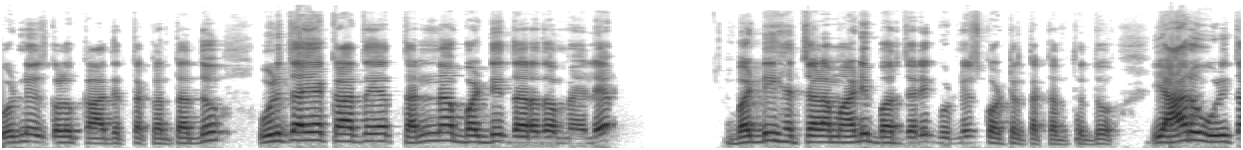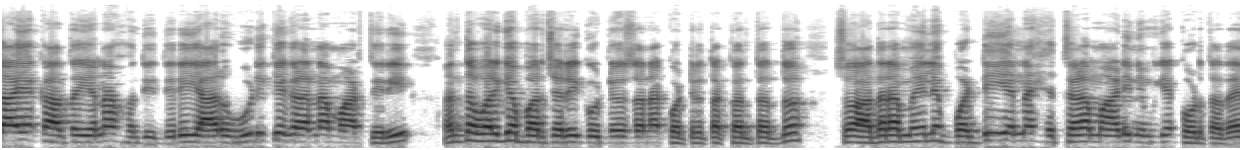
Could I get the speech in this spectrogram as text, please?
ಗುಡ್ ನ್ಯೂಸ್ಗಳು ಕಾದಿರ್ತಕ್ಕಂಥದ್ದು. ಉಳಿತಾಯ ಖಾತೆಯ ತನ್ನ ಬಡ್ಡಿ ದರದ ಮೇಲೆ ಬಡ್ಡಿ ಹೆಚ್ಚಳ ಮಾಡಿ ಭರ್ಜರಿ ಗುಡ್ ನ್ಯೂಸ್ ಕೊಟ್ಟಿರ್ತಕ್ಕಂಥದ್ದು. ಯಾರು ಉಳಿತಾಯ ಖಾತೆಯನ್ನ ಹೊಂದಿದ್ದೀರಿ, ಯಾರು ಹೂಡಿಕೆಗಳನ್ನ ಮಾಡ್ತೀರಿ ಅಂತವರಿಗೆ ಭರ್ಜರಿ ಗುಡ್ ನ್ಯೂಸ್ ಅನ್ನ ಕೊಟ್ಟಿರ್ತಕ್ಕಂಥದ್ದು. ಸೊ ಅದರ ಮೇಲೆ ಬಡ್ಡಿಯನ್ನ ಹೆಚ್ಚಳ ಮಾಡಿ ನಿಮ್ಗೆ ಕೊಡ್ತದೆ.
